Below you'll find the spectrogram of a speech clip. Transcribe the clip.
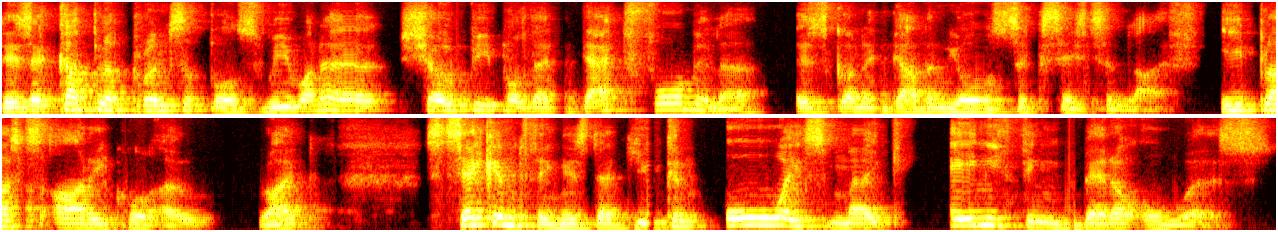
there's a couple of principles. We want to show people that that formula is going to govern your success in life. E plus R equal O, right? Second thing is that you can always make anything better or worse.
